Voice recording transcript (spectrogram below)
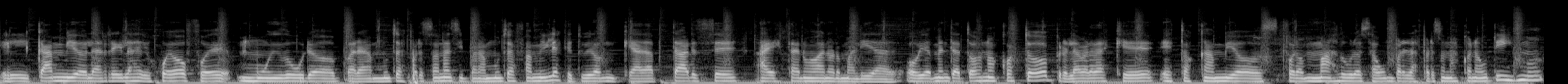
el cambio de las reglas del juego fue duro para muchas personas y para muchas familias que tuvieron que adaptarse a esta nueva normalidad. Obviamente a todos nos costó, pero la verdad es que estos cambios fueron más duros aún para las personas con autismo.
